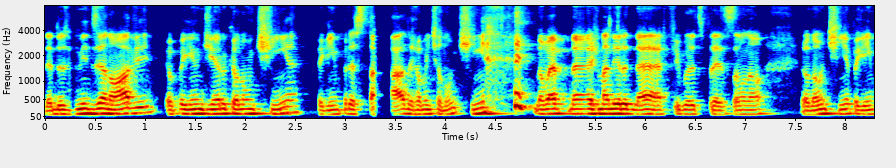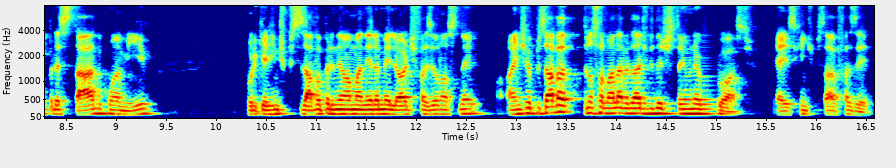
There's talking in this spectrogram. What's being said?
Em 2019, eu peguei um dinheiro que eu não tinha, peguei emprestado, realmente eu não tinha, não é de maneira, né, figura de expressão, não. Eu não tinha, peguei emprestado com um amigo porque a gente precisava aprender uma maneira melhor de fazer o nosso. A gente precisava transformar, na verdade, a vida de em um negócio. É isso que a gente precisava fazer.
